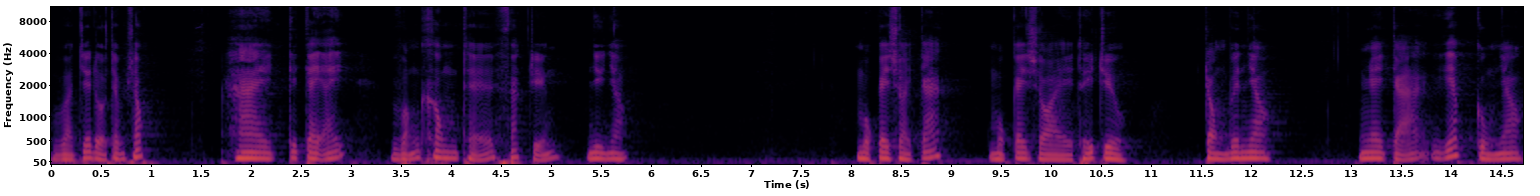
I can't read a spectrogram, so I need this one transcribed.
và chế độ chăm sóc. Hai cái cây ấy vẫn không thể phát triển như nhau. Một cây xoài cát một cây xoài thủy triều, trồng bên nhau. Ngay cả ghép cùng nhau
